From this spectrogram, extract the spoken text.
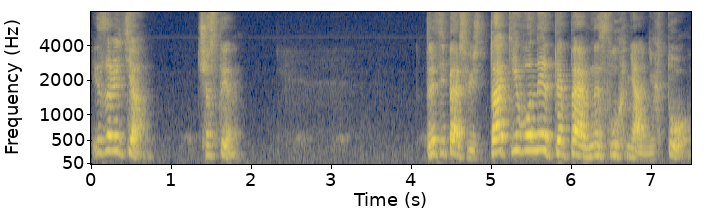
ізраїльтян. Частини. 31 вірш. Так і вони тепер неслухняні. Хто?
